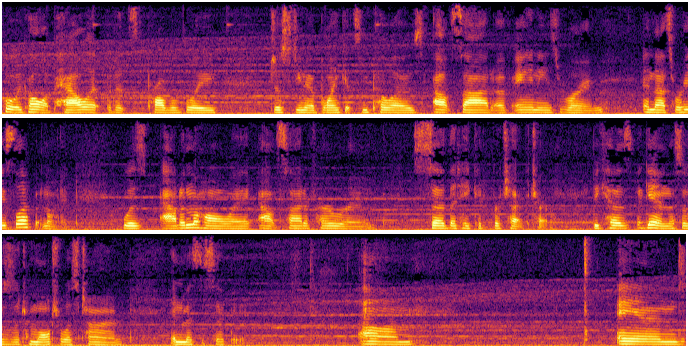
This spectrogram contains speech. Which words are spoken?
what we call a pallet, but it's probably just, you know, blankets and pillows outside of Annie's room. And that's where he slept at night. Was out in the hallway outside of her room so that he could protect her. Because again, this was a tumultuous time in Mississippi. Um and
